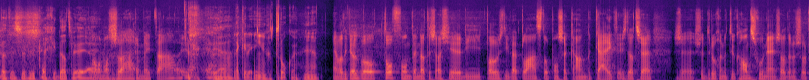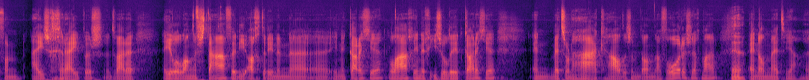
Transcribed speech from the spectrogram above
dat is, natuurlijk krijg je dat weer. Ja. Allemaal zware metalen. ja, ja. Ja. Lekker erin getrokken. Ja. En wat ik ook wel tof vond, en dat is als je die post die wij plaatsten op ons account bekijkt, is dat ze, ze, ze droegen natuurlijk handschoenen en ze hadden een soort van ijsgrijpers. Het waren hele lange staven die achter in een, eh, eh, in een karretje lagen, in een geïsoleerd karretje. En met zo'n haak haalden ze hem dan naar voren, zeg maar. Ja. En dan met ja, eh,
